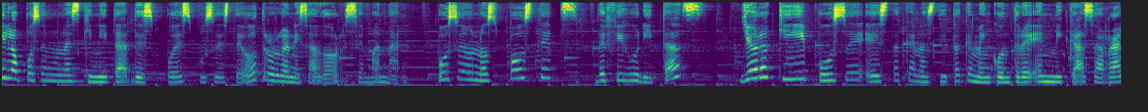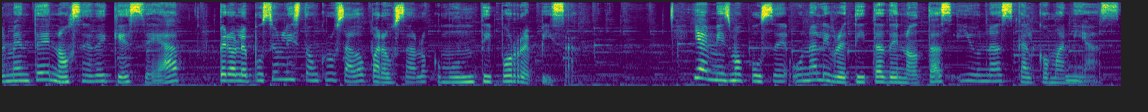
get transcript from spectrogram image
y lo puse en una esquinita, después puse este otro organizador semanal. Puse unos post-its de figuritas y ahora aquí puse esta canastita que me encontré en mi casa, realmente no sé de qué sea, pero le puse un listón cruzado para usarlo como un tipo repisa. Y ahí mismo puse una libretita de notas y unas calcomanías.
